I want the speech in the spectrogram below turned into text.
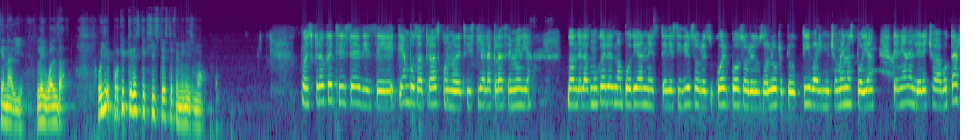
que nadie, la igualdad. Oye, ¿por qué crees que existe este feminismo? Pues creo que existe desde tiempos atrás cuando existía la clase media, donde las mujeres no podían este, decidir sobre su cuerpo, sobre su salud reproductiva y mucho menos podían, tenían el derecho a votar.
